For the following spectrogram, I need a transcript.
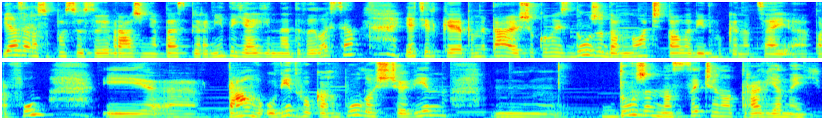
Я зараз описую свої враження без піраміди, я її не дивилася. Я тільки пам'ятаю, що колись дуже давно читала відгуки на цей е, парфум, і е, там у відгуках було, що він дуже насичено трав'яний.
